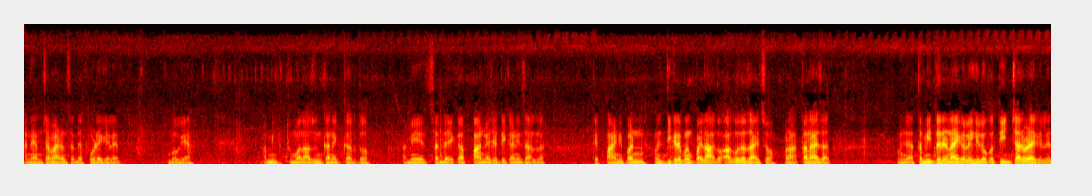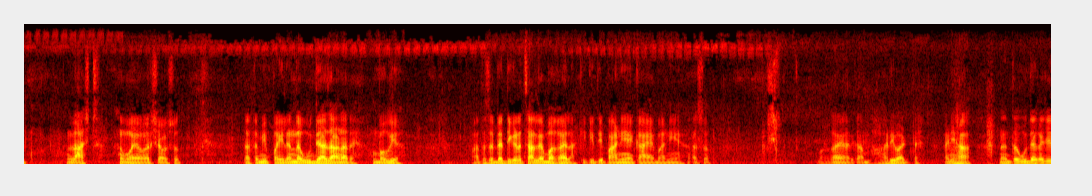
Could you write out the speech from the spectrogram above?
आणि आमच्या मॅडम सध्या पुढे गेल्यात बघूया. आम्ही तुम्हाला अजून कनेक्ट करतो. आम्ही सध्या एका पाण्याच्या ठिकाणी चाललो ते पाणी पण म्हणजे तिकडे पण पहिला अगो अगोदर जायचो पण आता नाही जात. म्हणजे आता मी तरी नाही गेलो ही लोक तीन चार वेळा गेलेत लास्ट वर्षापासून. तर आता मी पहिल्यांदा उद्या जाणार आहे बघूया. आता सध्या तिकडे चाललं आहे बघायला की किती पाणी आहे काय पाणी आहे असं. बघा यार का भारी वाटतंय. आणि हां नंतर उद्या कशी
